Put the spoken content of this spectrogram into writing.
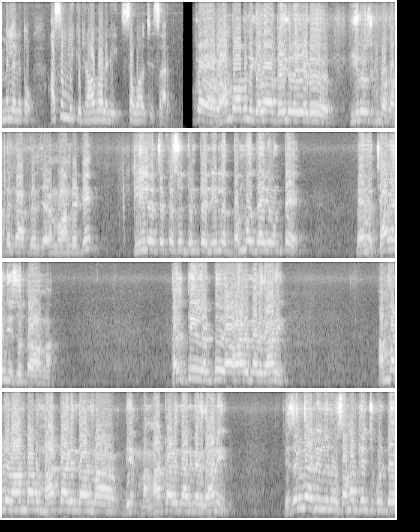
ఎమ్మెల్యేలతో అసెంబ్లీకి రావాలని సవాల్ చేశారు. రాంబాబుని రాంబాబు ఎలా టైగర్ అయ్యాడు. ఈ రోజుకి మాకు అర్థం కావట్లేదు జగన్మోహన్ రెడ్డి. నీలో చిత్తశుద్ధి ఉంటే నీలో దమ్ము ధైర్యం ఉంటే మేము ఛాలెంజ్ ఇసురుతా ఉన్నాం. కల్తీ లడ్డు వ్యవహారం మీద కానీ అంబటి రాంబాబు మాట్లాడిన దాని మా ది- మన మాట్లాడిన దాని మీద కానీ నిజంగా నిన్ను నువ్వు సమర్థించుకుంటే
